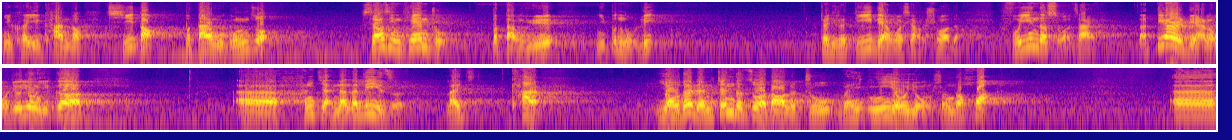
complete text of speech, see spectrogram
你可以看到，祈祷不耽误工作，相信天主不等于你不努力，这就是第一点我想说的福音的所在。那第二点呢，我就用一个呃很简单的例子来看，有的人真的做到了主唯你有永生的话，呃。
